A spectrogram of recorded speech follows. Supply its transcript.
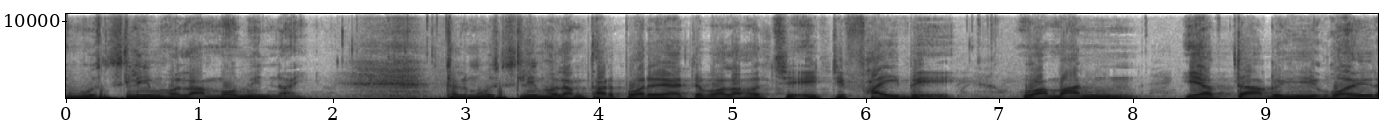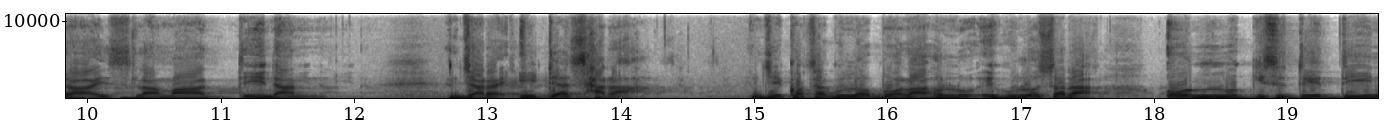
মুসলিম হলাম, মমিন নয়। তাহলে মুসলিম হলাম। তারপরে এতে বলা হচ্ছে এইটি ফাইভে ওয়ামান ইয়াবতাগি গয়রা ইসলামা দিনান। যারা এটা ছাড়া, যে কথাগুলো বলা হলো, এগুলো ছাড়া অন্য কিছুতে দিন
